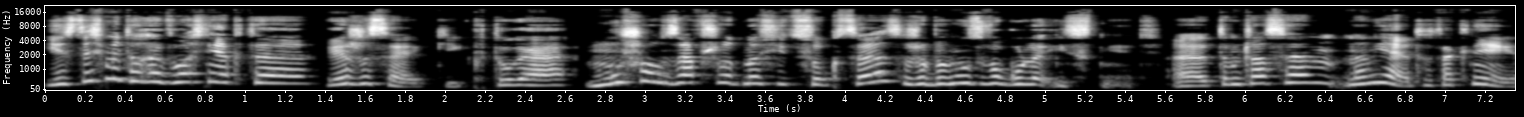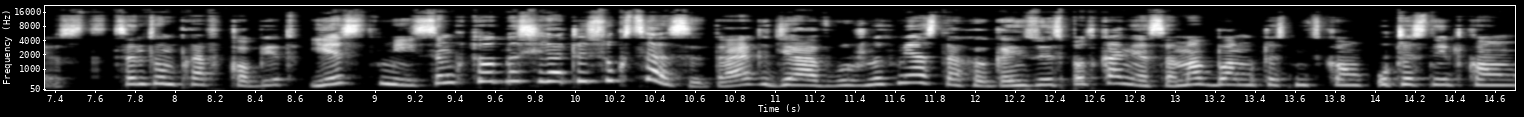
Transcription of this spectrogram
jesteśmy trochę właśnie jak te reżyserki, które muszą zawsze odnosić sukces, żeby móc w ogóle istnieć. E, tymczasem, no nie, to tak nie jest. Centrum Praw Kobiet jest miejscem, które odnosi raczej sukcesy, tak? Działa w różnych miastach, organizuje spotkania. Sama byłam uczestniczką, uczestniczką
